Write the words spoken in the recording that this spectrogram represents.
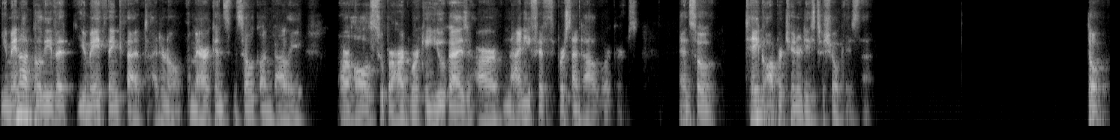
You may not believe it. You may think that I don't know Americans in Silicon Valley are all super hardworking. You guys are 95th percentile workers. And so take opportunities to showcase that. So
